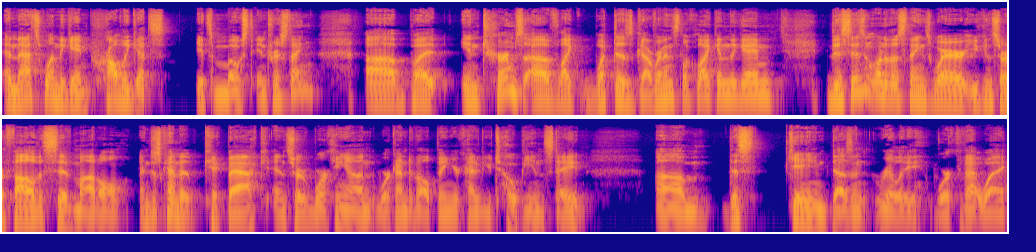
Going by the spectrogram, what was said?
and that's when the game probably gets its most interesting. Uh, but in terms of like what does governance look like in the game, this isn't one of those things where you can sort of follow the Civ model and just kind of kick back and sort of working on work on developing your kind of utopian state. Um, this game doesn't really work that way,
